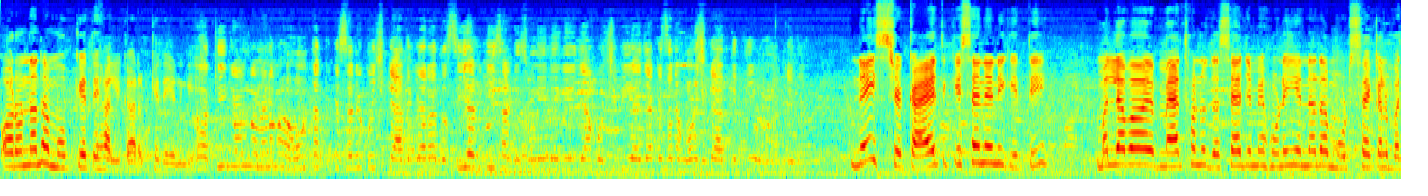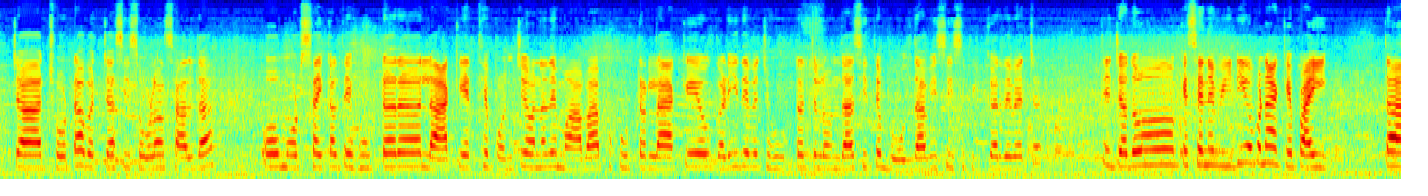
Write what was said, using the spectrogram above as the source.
ਔਰ ਉਹਨਾਂ ਦਾ ਮੌਕੇ ਤੇ ਹੱਲ ਕਰਕੇ ਦੇਣਗੇ। ਕੀ ਕਹੂੰਗਾ ਮੈਡਮ ਹੁਣ ਤੱਕ ਕਿਸੇ ਨੇ ਕੋਈ ਸ਼ਿਕਾਇਤ ਵਗੈਰਾ ਦੱਸੀ ਹੈ ਕੀ ਸਾਡੀ ਸੁਣੀ ਨਹੀਂ ਗਈ ਜਾਂ ਕੁਝ ਵੀ ਹੈ ਜਾਂ ਕਿਸੇ ਨੇ ਹੁਣ ਸ਼ਿਕਾਇਤ ਕੀਤੀ ਹੋਣੀ ਮੌਕੇ ਤੇ? ਨਹੀਂ ਸ਼ਿਕਾਇਤ ਕਿਸੇ ਨੇ ਨਹੀਂ ਕੀਤੀ। ਮਤਲਬ ਮੈਂ ਤੁਹਾਨੂੰ ਦੱਸਿਆ ਜਿਵੇਂ ਹੁਣੇ ਹੀ ਇਹਨਾਂ ਦਾ ਮੋਟਰਸਾਈਕਲ ਬੱਚਾ, ਛੋਟਾ ਬੱਚਾ ਸੀ 16 ਸਾਲ ਦਾ, ਉਹ ਮੋਟਰਸਾਈਕਲ ਤੇ ਹੂਟਰ ਲਾ ਕੇ ਇੱਥੇ ਪਹੁੰਚੇ। ਉਹਨਾਂ ਦੇ ਮਾਪੇ ਹੂਟਰ ਲਾ ਕੇ ਉਹ ਗਲੀ ਦੇ ਵਿੱਚ ਹੂਟਰ ਚਲਾਉਂਦਾ ਸੀ ਤੇ ਬੋਲਦਾ ਵੀ ਸੀ ਸਪੀਕਰ ਦੇ ਵਿੱਚ। ਤੇ ਜਦੋਂ ਕਿਸੇ ਨੇ ਵੀਡੀਓ ਬਣਾ ਕੇ ਪਾਈ, ਤਾਂ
